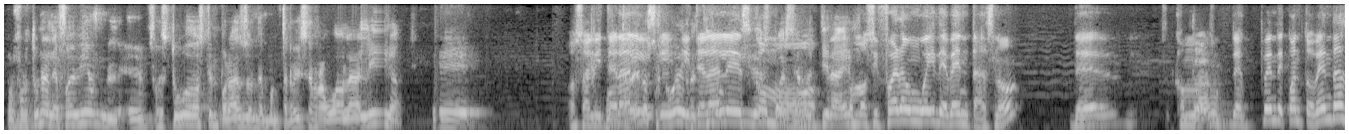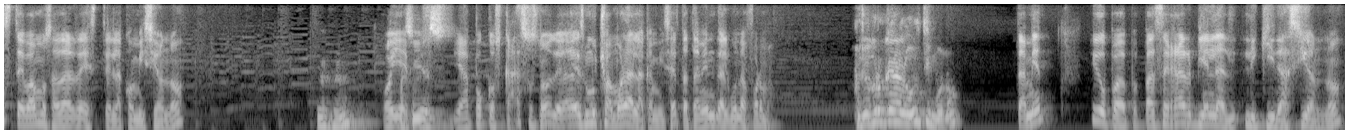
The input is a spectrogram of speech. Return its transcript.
Por fortuna le fue bien, eh, pues tuvo dos temporadas donde Monterrey se robó la liga. Eh, o sea, literal, literal es como, como si fuera un güey de ventas, ¿no? De, como depende cuánto vendas, te vamos a dar este, la comisión, ¿no? Oye, pues, ya pocos casos, ¿no? Es mucho amor a la camiseta también de alguna forma. Pues yo creo que era lo último, ¿no? También, digo, para cerrar bien la liquidación, ¿no?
